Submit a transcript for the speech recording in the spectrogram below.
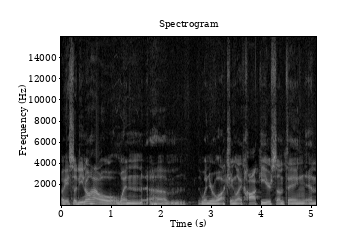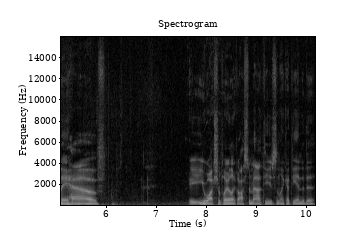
Okay, so do you know how when um, when you're watching like hockey or something, and they have you're watching a player like Auston Matthews, and like at the end of the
